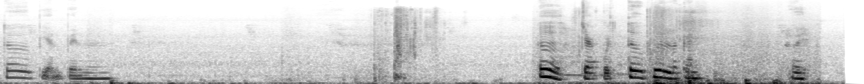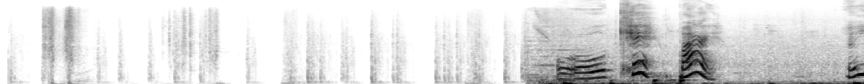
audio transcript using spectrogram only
เตอร์เปลี่ยนเป็น เออ จากเวกเตอร์เพื่อนแล้วกัน เฮ้ย เคไปเฮ้ย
